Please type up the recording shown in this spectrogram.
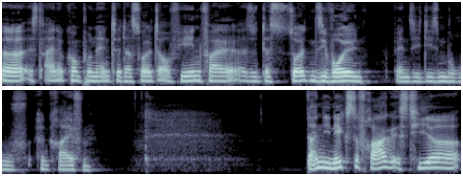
äh, ist eine Komponente, das sollte auf jeden Fall, also das sollten Sie wollen, wenn Sie diesen Beruf ergreifen. Dann die nächste Frage ist hier,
